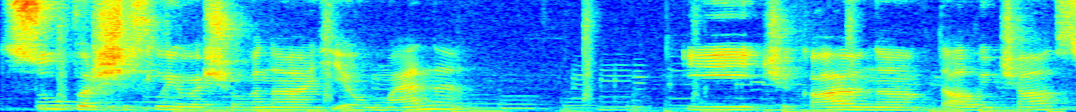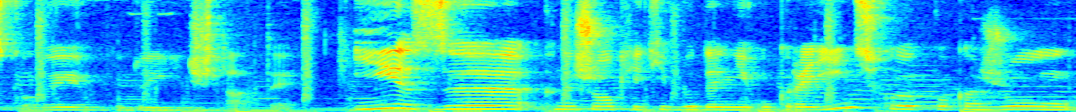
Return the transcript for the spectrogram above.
Супер щаслива, що вона є у мене. І чекаю на вдалий час, коли буду її читати. І з книжок, які видані українською, покажу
